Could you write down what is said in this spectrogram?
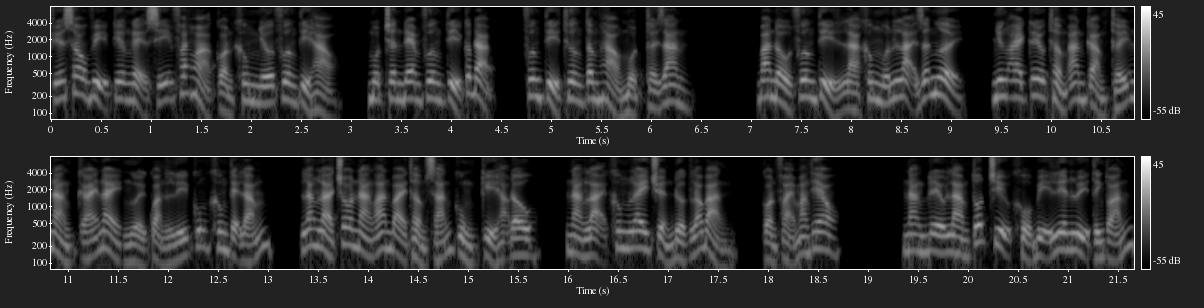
phía sau vị kia nghệ sĩ phát hỏa còn không nhớ phương tỷ hảo, một chân đem phương tỷ cấp đạp, phương tỷ thương tâm hảo một thời gian. Ban đầu phương tỷ là không muốn lại dẫn người, nhưng ai kêu thẩm an cảm thấy nàng cái này người quản lý cũng không tệ lắm, lăng là cho nàng an bài thẩm sán cùng kỳ hạo đâu, nàng lại không lay chuyển được lão bản, còn phải mang theo. Nàng đều làm tốt chịu khổ bị liên lụy tính toán,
